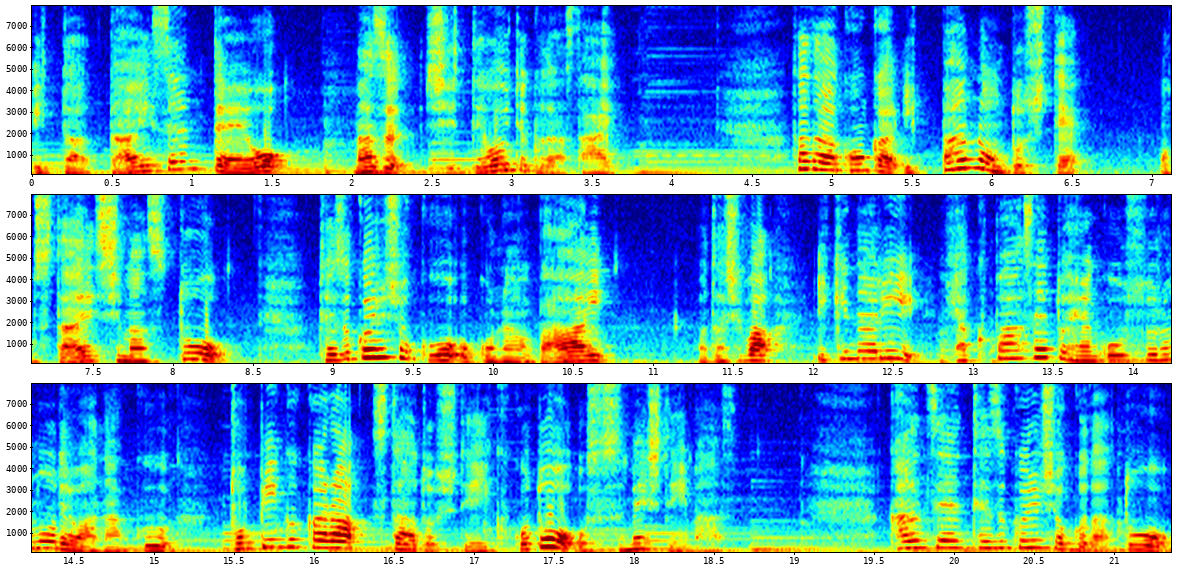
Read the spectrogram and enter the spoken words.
いった大前提をまず知っておいてください。ただ今回一般論としてお伝えしますと手作り食を行う場合私はいきなり100%変更するのではなくトッピングからスタートしていくことをお勧めしています。完全手作り食だと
